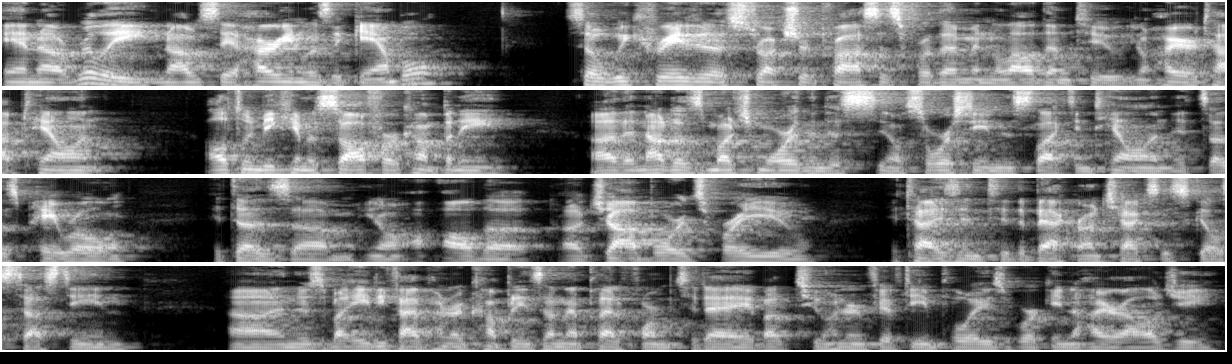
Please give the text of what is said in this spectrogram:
And uh, really, you know, I would say hiring was a gamble. So we created a structured process for them and allowed them to, you know, hire top talent. Ultimately, became a software company uh, that now does much more than just you know sourcing and selecting talent. It does payroll. It does um, you know all the uh, job boards for you. It ties into the background checks, the skills testing, uh, and there's about 8,500 companies on that platform today. About 250 employees working to Hireology.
